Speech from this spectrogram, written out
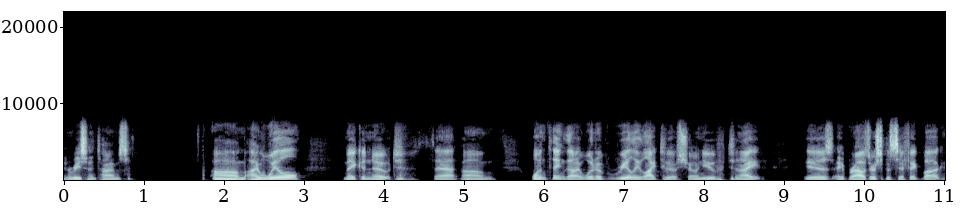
in recent times. Um, I will make a note that um, one thing that I would have really liked to have shown you tonight is a browser-specific bug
